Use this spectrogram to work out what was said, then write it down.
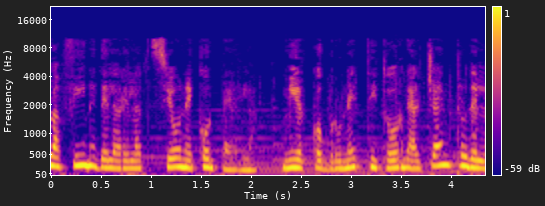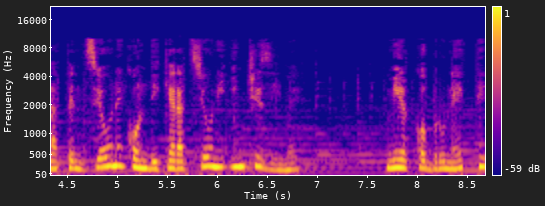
la fine della relazione con Perla, Mirko Brunetti torna al centro dell'attenzione con dichiarazioni incisive. Mirko Brunetti,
